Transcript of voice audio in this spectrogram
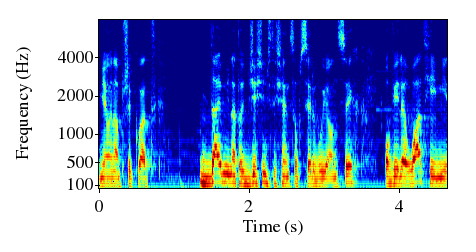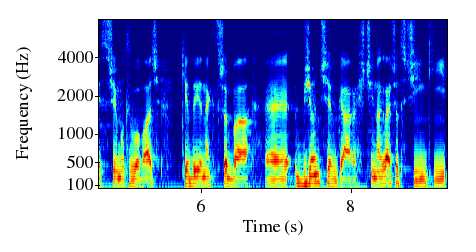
miał na przykład dajmy na to 10 tysięcy obserwujących, o wiele łatwiej mi jest się motywować, kiedy jednak trzeba e, wziąć się w garść, nagrać odcinki,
